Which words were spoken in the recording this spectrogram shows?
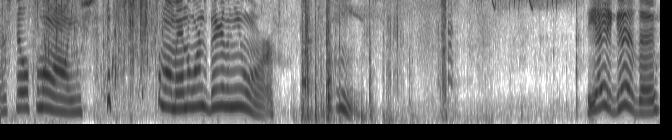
They're still small. Come on, man. The worm's bigger than you are. Dang. He ate it good, though.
